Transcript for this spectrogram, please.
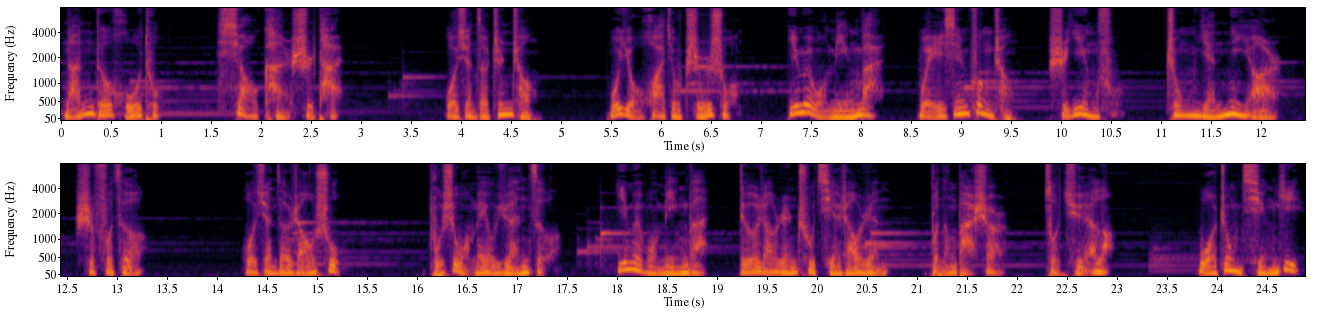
难得糊涂。笑看世态，我选择真诚，我有话就直说，因为我明白违心奉承是应付，忠言逆耳是负责。我选择饶恕，不是我没有原则，因为我明白得饶人处且饶人，不能把事儿做绝了。我重情义，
